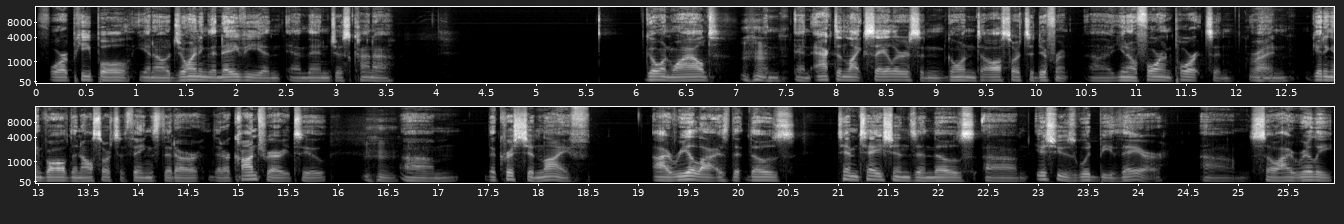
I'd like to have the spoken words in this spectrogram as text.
for people, you know, joining the Navy and, and then just kind of going wild mm-hmm. and, and acting like sailors and going to all sorts of different, uh, you know, foreign ports and, right. and getting involved in all sorts of things that are that are contrary to mm-hmm. um, the Christian life. I realized that those temptations and those um, issues would be there um, so I really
